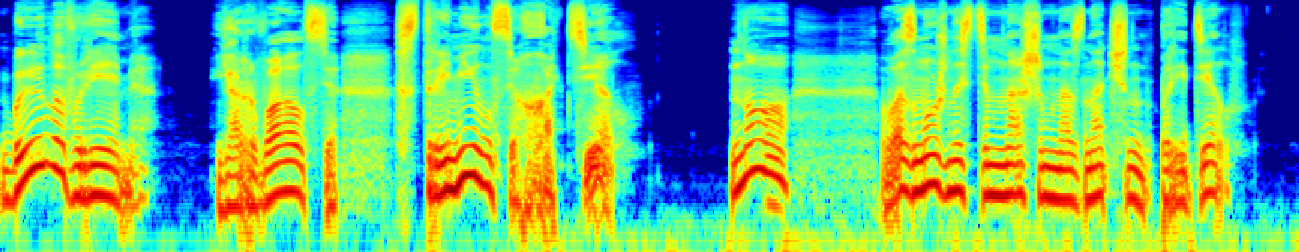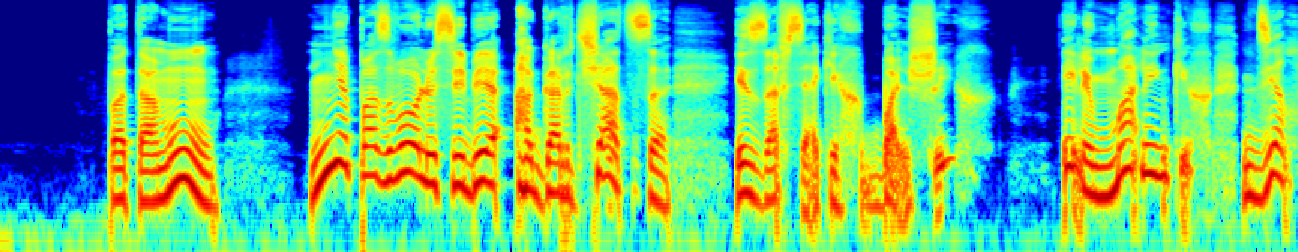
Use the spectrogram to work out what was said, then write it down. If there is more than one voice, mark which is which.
Speaker 1: Было время. Я рвался, стремился, хотел. Но возможностям нашим назначен предел. Потому не позволю себе огорчаться из-за всяких больших или маленьких дел.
